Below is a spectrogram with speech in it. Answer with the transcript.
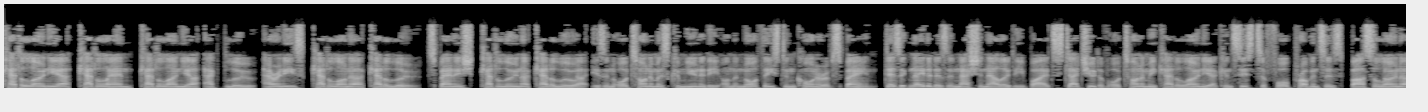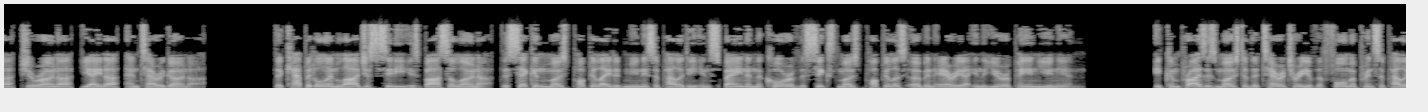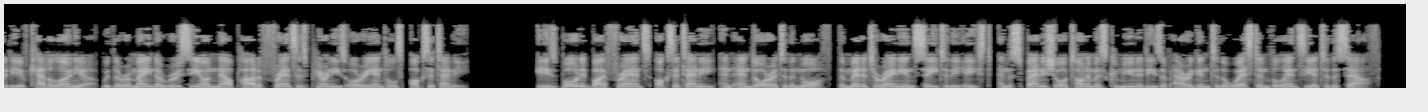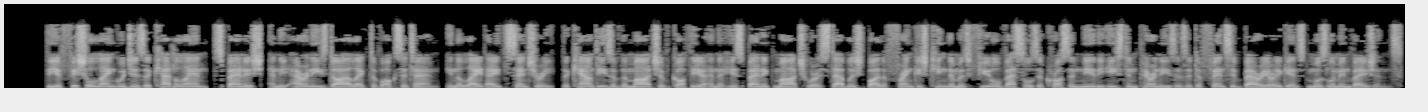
Catalonia, Catalan, Catalunya, Act Blue, Aranese, Catalona, Catalu, Spanish, Cataluna, Catalua is an autonomous community on the northeastern corner of Spain, designated as a nationality by its Statute of Autonomy. Catalonia consists of four provinces: Barcelona, Girona, Lleida, and Tarragona. The capital and largest city is Barcelona, the second most populated municipality in Spain and the core of the sixth most populous urban area in the European Union. It comprises most of the territory of the former Principality of Catalonia with the remainder Roussillon now part of France's Pyrenees-Orientals, Occitanie. It is bordered by France Occitanie and Andorra to the north, the Mediterranean Sea to the east, and the Spanish autonomous communities of Aragon to the west and Valencia to the south. The official languages are Catalan, Spanish, and the Aranese dialect of Occitan. In the late 8th century, the counties of the March of Gothia and the Hispanic March were established by the Frankish kingdom as feudal vassals across and near the eastern Pyrenees as a defensive barrier against Muslim invasions.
